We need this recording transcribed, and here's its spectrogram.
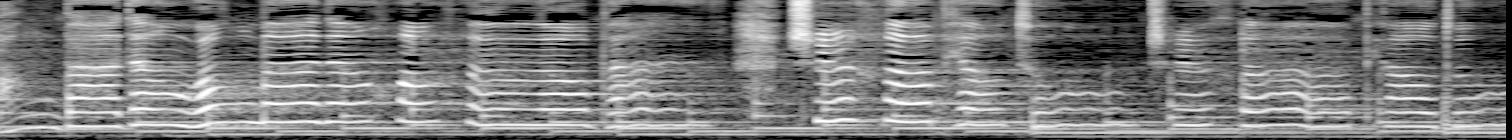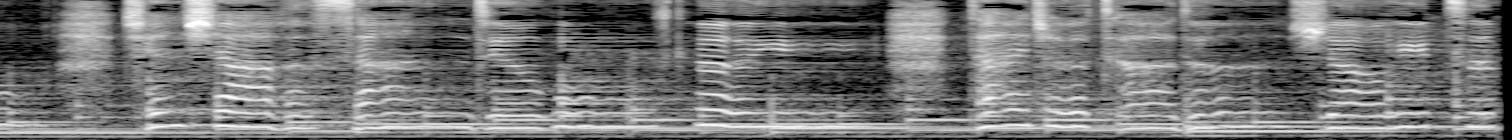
王八蛋，王八蛋，黄河老板，吃喝嫖赌，吃喝嫖赌，欠下了三点五，着他的小姨子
